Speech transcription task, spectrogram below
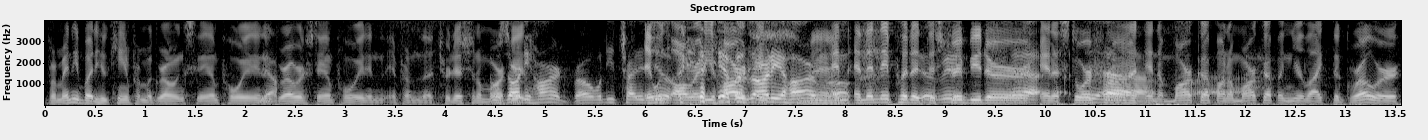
from anybody who came from a growing standpoint and Yeah. a grower standpoint and, and from the traditional It market. was already hard, bro. What are you trying to It do? was already hard it hard. was already And- hard, bro. and, and then they put a distributor yeah, and a storefront yeah, and a markup on a markup, and you're like the grower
